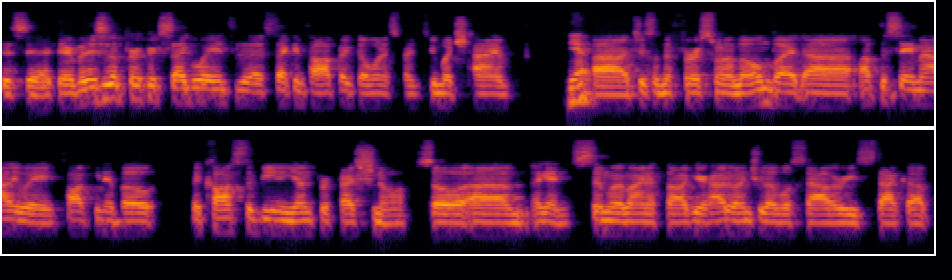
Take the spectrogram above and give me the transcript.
to say it there. But this is a perfect segue into the second topic. Don't want to spend too much time yeah. Uh, just on the first one alone, but uh, up the same alleyway, talking about the cost of being a young professional. So um, again, similar line of thought here. How do entry level salaries stack up?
